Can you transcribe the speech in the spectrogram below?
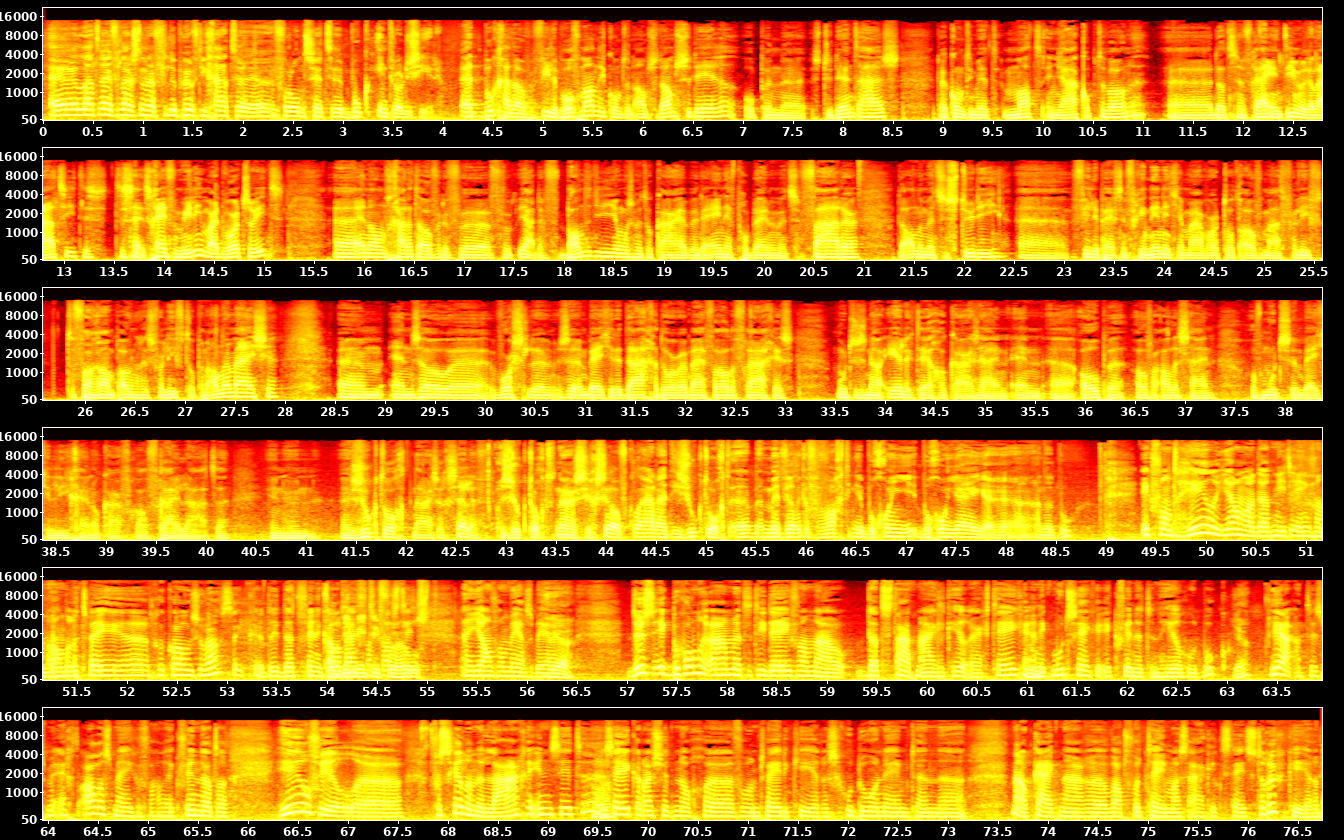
Uh, laten we even luisteren naar Philip Huff. Die gaat voor ons het boek introduceren. Het boek gaat over Philip Hofman. Die komt in Amsterdam studeren op een studentenhuis. Daar komt hij met Matt en Jacob te wonen. Uh, dat is een vrij intieme relatie. Het is, het is, geen familie, maar het wordt zoiets. Uh, en dan gaat het over de, ver, ja, de verbanden die die jongens met elkaar hebben. De een heeft problemen met zijn vader, de ander met zijn studie. Uh, Philip heeft een vriendinnetje, maar wordt tot overmaat verliefd. Van ramp ook nog eens verliefd op een ander meisje. Um, en zo worstelen ze een beetje de dagen door... waarbij vooral de vraag is... moeten ze nou eerlijk tegen elkaar zijn en open over alles zijn... of moeten ze een beetje liegen en elkaar vooral vrijlaten in hun zoektocht naar zichzelf. Zoektocht naar zichzelf. Clara, die zoektocht. Uh, met welke verwachtingen begon, je, begon jij uh, aan dat boek? Ik vond het heel jammer dat niet een van de andere twee uh, gekozen was. Ik, dat vind ik van allebei Dimitri fantastisch. Verhulst. En Jan van Meersberg. Ja. Dus ik begon eraan met het idee van, nou, dat staat me eigenlijk heel erg tegen. Mm. En ik moet zeggen, ik vind het een heel goed boek. Ja? Ja, het is me echt alles meegevallen. Ik vind dat er heel veel uh, verschillende lagen in zitten. Ja. Zeker als je het nog uh, voor een tweede keer eens goed doorneemt. En uh, nou, kijkt naar wat voor thema's eigenlijk steeds terugkeren.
